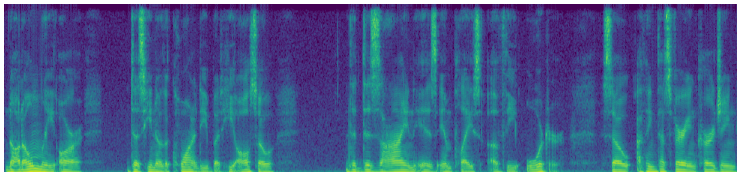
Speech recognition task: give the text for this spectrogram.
not only are does he know the quantity, but he also the design is in place of the order. So I think that's very encouraging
